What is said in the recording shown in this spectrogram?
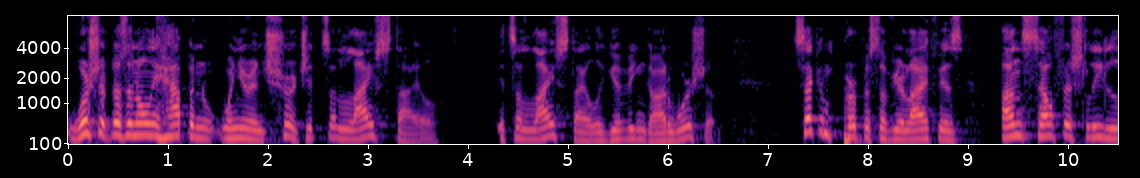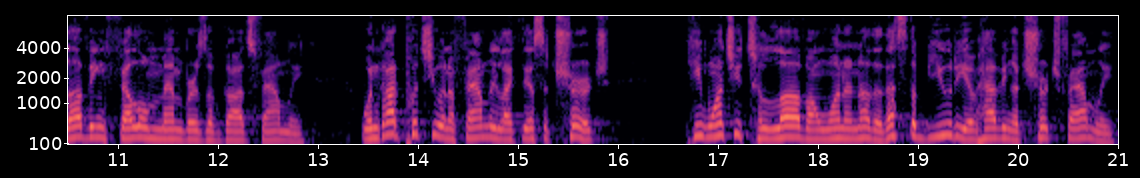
Worship doesn't only happen when you're in church, it's a lifestyle. It's a lifestyle of giving God worship. Second purpose of your life is unselfishly loving fellow members of God's family. When God puts you in a family like this, a church, He wants you to love on one another. That's the beauty of having a church family.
